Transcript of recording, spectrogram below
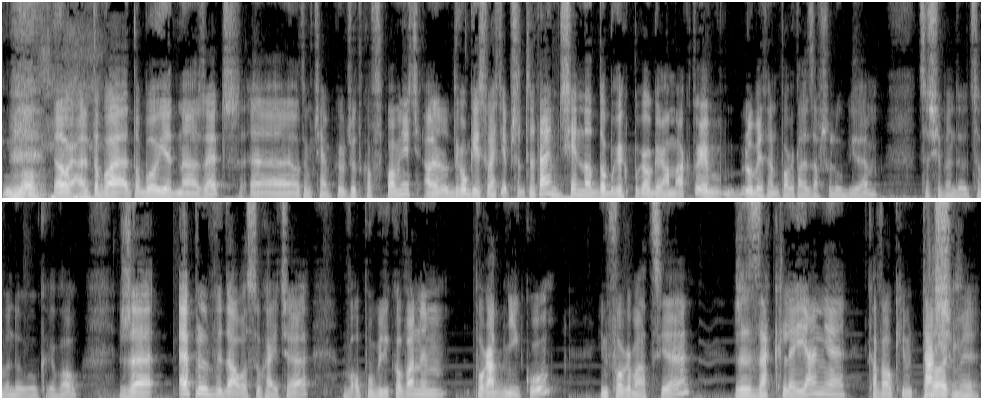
No. Dobra, ale to była, to była jedna rzecz, e, o tym chciałem króciutko wspomnieć, ale drugie, słuchajcie, przeczytałem dzisiaj na dobrych programach, które lubię ten portal, zawsze lubiłem, co się będę, co będę ukrywał, że Apple wydało, słuchajcie, w opublikowanym poradniku informację, że zaklejanie kawałkiem taśmy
